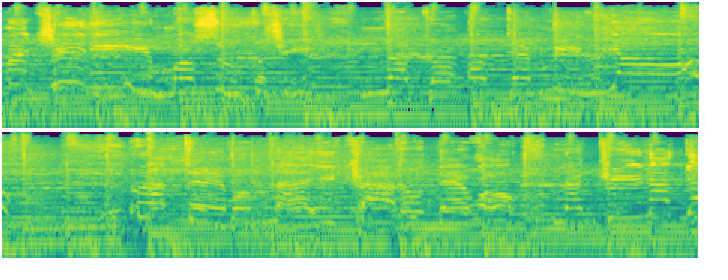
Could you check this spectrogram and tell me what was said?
街にも少し残ってみるよ。あてもない門出を泣きながら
